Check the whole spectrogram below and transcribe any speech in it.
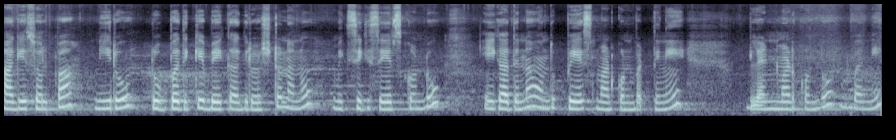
ಹಾಗೆ ಸ್ವಲ್ಪ ನೀರು ರುಬ್ಬೋದಕ್ಕೆ ಬೇಕಾಗಿರೋಷ್ಟು ನಾನು ಮಿಕ್ಸಿಗೆ ಸೇರಿಸ್ಕೊಂಡು ಈಗ ಅದನ್ನು ಒಂದು ಪೇಸ್ಟ್ ಮಾಡ್ಕೊಂಡು ಬರ್ತೀನಿ. ಬ್ಲೆಂಡ್ ಮಾಡಿಕೊಂಡು ಬನ್ನಿ.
